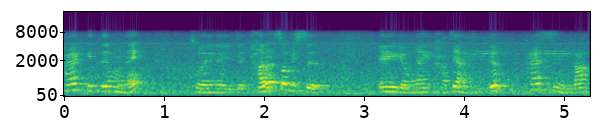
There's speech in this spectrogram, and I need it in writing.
하였기 때문에 저희는 이제 다른 서비스에 영향이 가지 않게끔 하였습니다.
